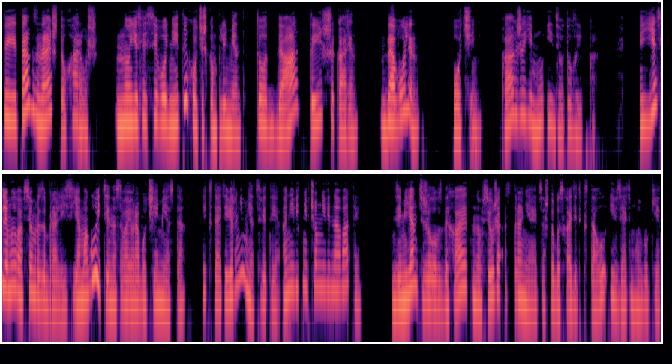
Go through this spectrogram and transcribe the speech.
«Ты и так знаешь, что хорош. Но если сегодня и ты хочешь комплимент, то да, ты шикарен. Доволен?» «Очень. Как же ему идет улыбка!» «Если мы во всем разобрались, я могу идти на свое рабочее место? И, кстати, верни мне цветы, они ведь ни в чем не виноваты». Демьян тяжело вздыхает, но все же отстраняется, чтобы сходить к столу и взять мой букет.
